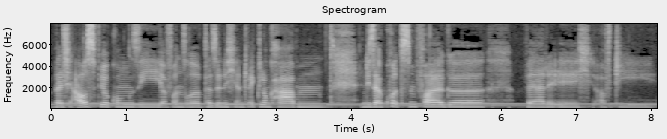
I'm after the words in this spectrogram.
welche Auswirkungen sie auf unsere persönliche Entwicklung haben. In dieser kurzen Folge werde ich auf die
